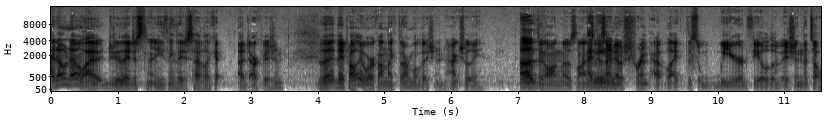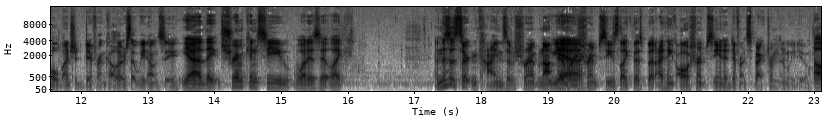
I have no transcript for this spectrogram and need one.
I don't know. I do they just? You think they just have like a, a dark vision? They, they probably work on like thermal vision, actually. Uh, Something along those lines. Because I, mean- know shrimp have like this weird field of vision that's a whole bunch of different colors that we don't see. yeah, they shrimp can see what is it like? And this is certain kinds of shrimp. Not Yeah. every shrimp sees like this, but I think all shrimp see in a different spectrum than we do. Uh,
